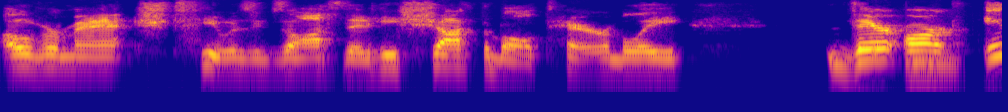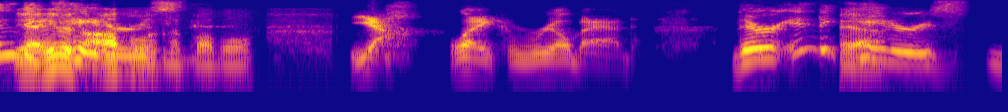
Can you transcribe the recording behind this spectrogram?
overmatched. He was exhausted. He shot the ball terribly. There are mm. indicators. Yeah, he was awful in the bubble. Yeah, like real bad. There are indicators yeah.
